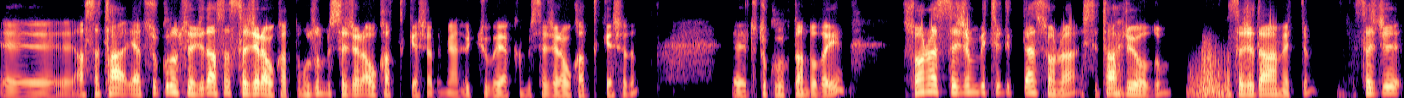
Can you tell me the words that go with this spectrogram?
Ee, aslında ta, ya tutukluluğum sürecinde aslında stajyer avukattım. Uzun bir stajyer avukatlık yaşadım. Yani 3 yıla yakın bir stajyer avukatlık yaşadım. E, tutukluluktan dolayı. Sonra stajımı bitirdikten sonra işte tahliye oldum. Staja devam ettim. Stajı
